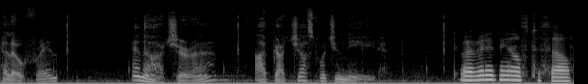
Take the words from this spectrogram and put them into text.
Hello, friend. An archer, eh? I've got just what you need. Do I have anything else to sell?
